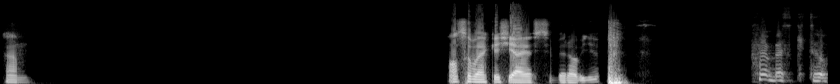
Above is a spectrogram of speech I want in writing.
Tam. On chyba jakieś jaja z ciebie robi, nie? Bez kitu.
